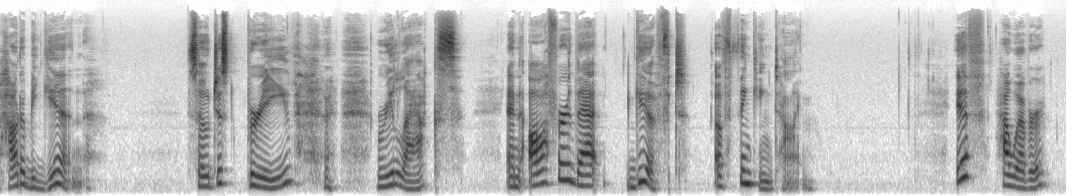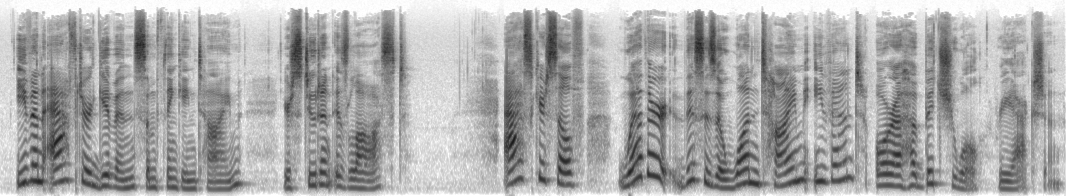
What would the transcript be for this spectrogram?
how to begin. So just breathe, relax, and offer that gift of thinking time. If, however, even after given some thinking time, your student is lost, ask yourself whether this is a one time event or a habitual reaction.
